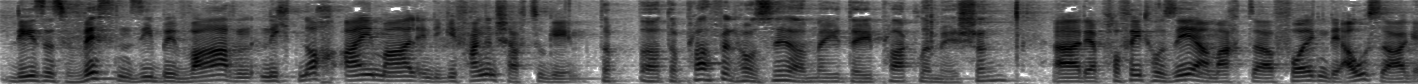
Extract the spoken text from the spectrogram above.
dieses Wissen sie bewahren, nicht noch einmal in die Gefangenschaft zu gehen. The, uh, the prophet Hosea made a proclamation Äh, der Prophet Hosea macht äh, folgende Aussage.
